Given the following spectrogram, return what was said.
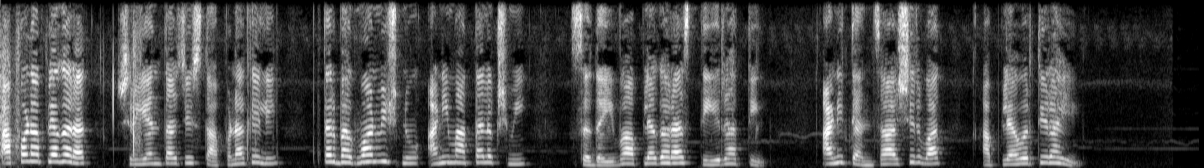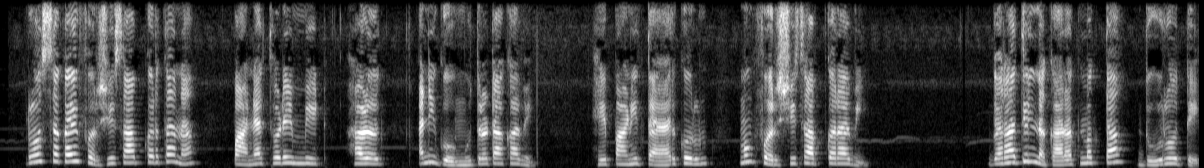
आपण आपल्या घरात श्रीयंताची स्थापना केली तर भगवान विष्णू आणि माता लक्ष्मी सदैव आपल्या घरात स्थिर राहतील आणि त्यांचा आशीर्वाद आपल्यावरती राहील. रोज सकाळी फरशी साफ करताना पाण्यात थोडे मीठ हळद आणि गोमूत्र टाकावे. हे पाणी तयार करून मग फरशी साफ करावी. घरातील नकारात्मकता दूर होते.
